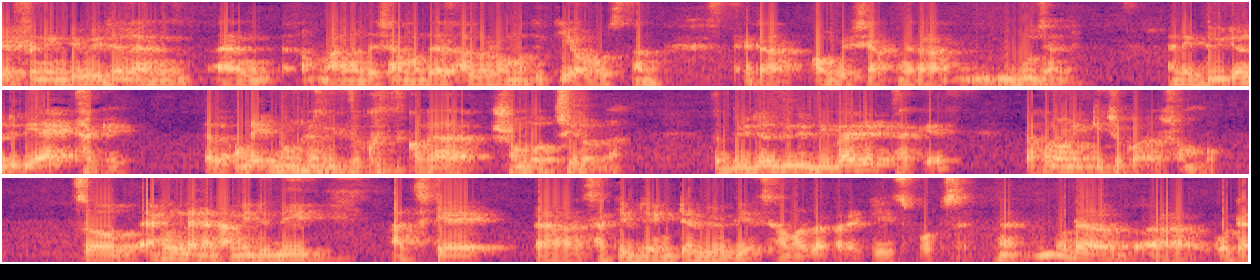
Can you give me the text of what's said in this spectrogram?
ডিফারেন্ট ইন্ডিভিজুয়াল অ্যান্ড অ্যান্ড বাংলাদেশে আমাদের আল্লাহ রহমতে কি অবস্থান এটা কম বেশি আপনারা বুঝেন। And এই দুইজন যদি এক থাকে তাহলে অনেক নোংরামি তো করা সম্ভব ছিল না। তো দুইজন যদি ডিভাইডেড থাকে তখন অনেক কিছু করা সম্ভব। সো এখন দেখেন, আমি যদি আজকে সাকিব যে ইন্টারভিউ দিয়েছে আমার ব্যাপারে টি স্পোর্টসে হ্যাঁ ওটা ওটা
